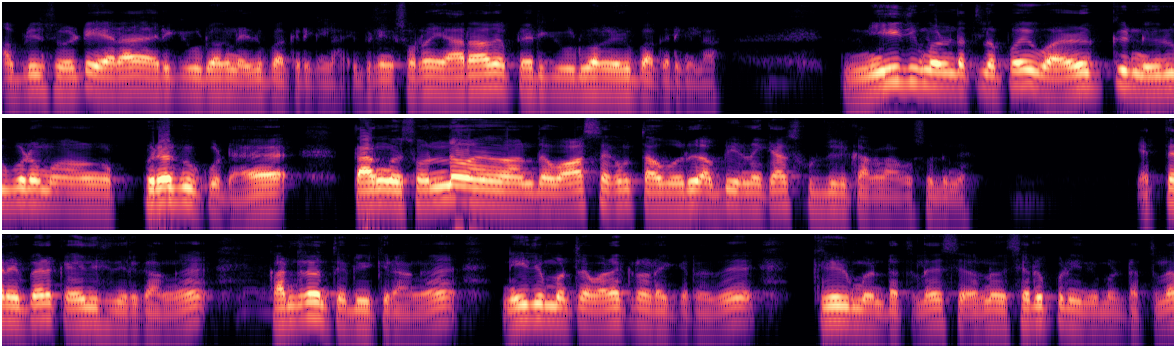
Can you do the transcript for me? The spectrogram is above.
அப்படின்னு சொல்லிட்டு யாராவது அறிக்கை விடுவாங்கன்னு எதிர்பார்க்குறீங்களா? இப்போ நீங்கள் சொன்னால் யாராவது அப்படி அறிக்கை விடுவாங்க எதிர்பார்க்குறீங்களா? நீதிமன்றத்தில் போய் வழக்கு நிரூபணம் ஆன பிறகு கூட தாங்க சொன்ன அந்த வாசகம் தவறு அப்படி என்னைக்காவது சொல்லியிருக்காங்களா? அவங்க சொல்லுங்கள் எத்தனை பேர் கைது செய்திருக்காங்க கண்டனம் தெரிவிக்கிறாங்க. நீதிமன்ற வழக்கு நடக்கிறது. கீழ்மன்றத்தில் செருப்பு சிறப்பு நீதிமன்றத்தில்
